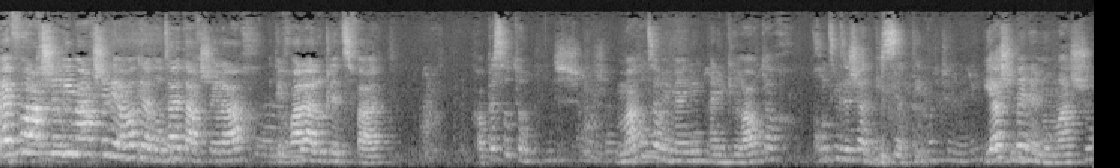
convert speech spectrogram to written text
איפה אח שלי, מה אח שלי? אמרתי לה, את רוצה את אח שלך? את יכולה לעלות לצפת, חפש אותו. מה את רוצה ממני? אני מכירה אותך? חוץ מזה שאת גיסתי. יש בינינו משהו?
